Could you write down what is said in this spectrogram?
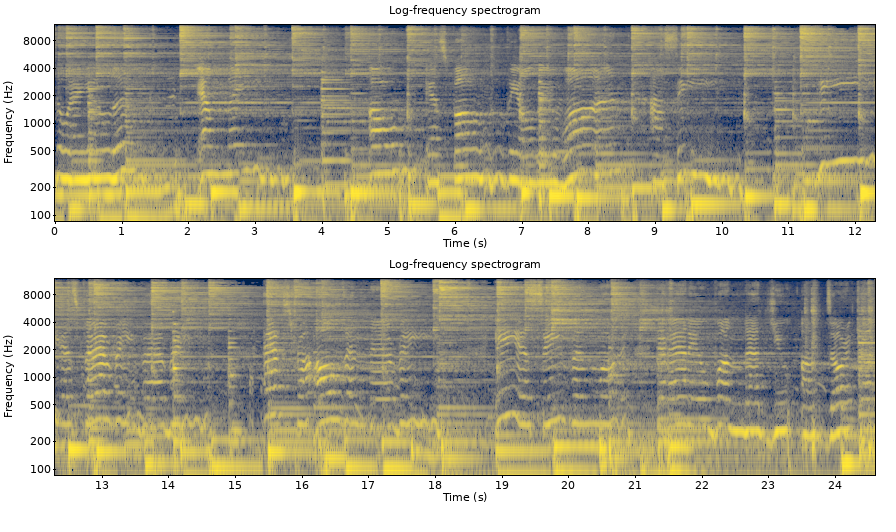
the way you look at me. Oh, it's for the only one I see. He is very, very extraordinary. He is even more than anyone that you adore.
